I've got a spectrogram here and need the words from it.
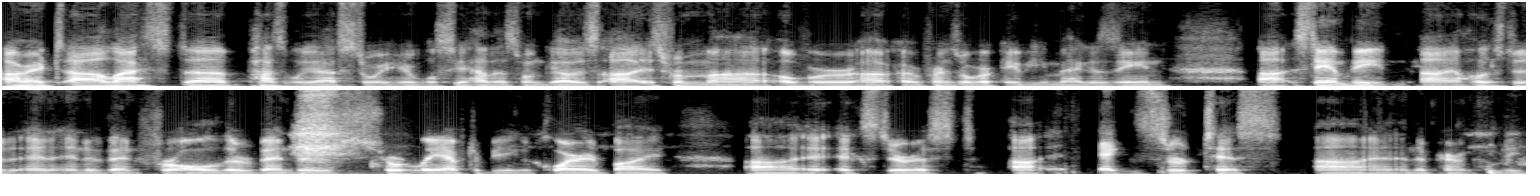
All right, uh, last uh, possibly last story here. We'll see how this one goes. Uh, is from uh, over uh, our friends over AV Magazine. Uh, Stampede uh, hosted an, an, event for all of their vendors shortly after being acquired by uh, Exterist, Exertis, and the parent company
